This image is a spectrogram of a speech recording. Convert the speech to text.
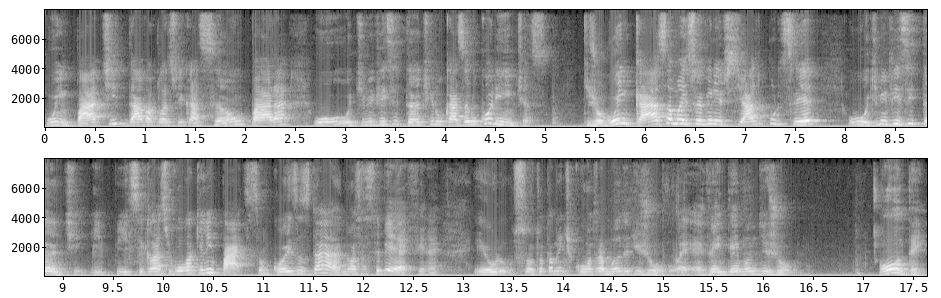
o empate dava classificação para o, o time visitante, que no caso era o Corinthians, que jogou em casa, mas foi beneficiado por ser o time visitante e, e se classificou com aquele empate. São coisas da nossa CBF, né? Eu sou totalmente contra a manda de jogo, é, é vender manda de jogo. Ontem,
